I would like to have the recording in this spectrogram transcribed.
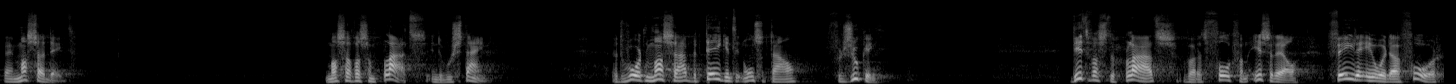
bij Massa deed. Massa was een plaats in de woestijn. Het woord massa betekent in onze taal verzoeking. Dit was de plaats waar het volk van Israël vele eeuwen daarvoor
